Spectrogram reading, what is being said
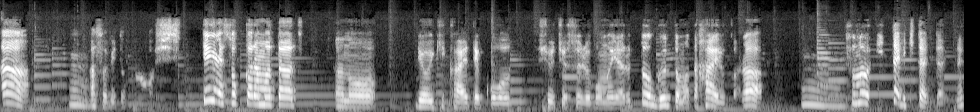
なうん。遊びとかをして、そこからまた、あの、領域変えてこう、集中するものをやると、ぐっとまた入るから、うん。その行ったり来たりだよね。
